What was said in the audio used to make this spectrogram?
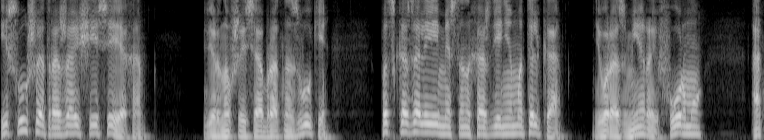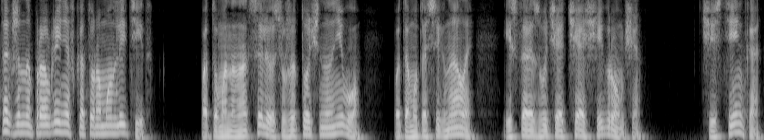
и слушая отражающееся эхо. Вернувшиеся обратно звуки подсказали ей местонахождение мотылька, его размеры и форму, а также направление, в котором он летит. Потом она нацелилась уже точно на него, потому-то сигналы и стали звучать чаще и громче. Частенько,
